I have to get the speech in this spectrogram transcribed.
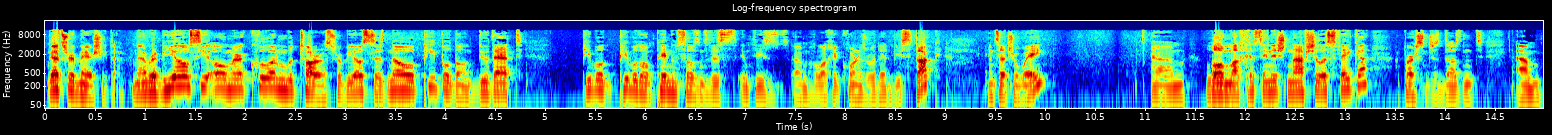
That's Rabbi Shita. Now Rabbi Yossi Omer Kulan Mutaros. Rabbi Yossi says, no, people don't do that. People people don't paint themselves into this into these um, halachic corners where they'd be stuck in such a way. Um, Lo machasinish nafshilas feka. A person just doesn't. Um,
